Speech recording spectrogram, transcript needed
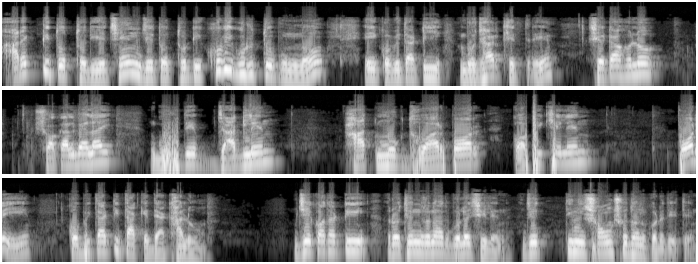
আরেকটি তথ্য দিয়েছেন যে তথ্যটি খুবই গুরুত্বপূর্ণ এই কবিতাটি বোঝার ক্ষেত্রে। সেটা হলো, সকালবেলায় গুরুদেব জাগলেন, হাত মুখ ধোয়ার পর কফি খেলেন, পরে কবিতাটি তাকে দেখালুম যে কথাটি রথীন্দ্রনাথ বলেছিলেন যে তিনি সংশোধন করে দিতেন।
